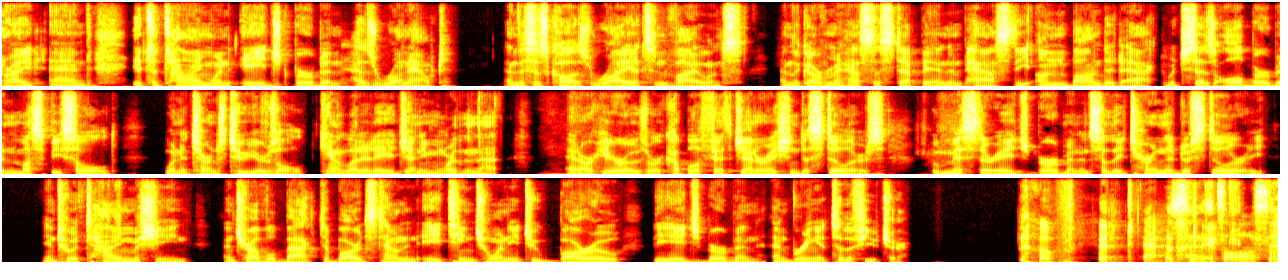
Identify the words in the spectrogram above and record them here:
right? And it's a time when aged bourbon has run out. And this has caused riots and violence. And the government has to step in and pass the Unbonded Act, which says all bourbon must be sold when it turns two years old. Can't let it age any more than that. And our heroes are a couple of fifth generation distillers who missed their aged bourbon. And so they turned their distillery into a time machine and travel back to Bardstown in 1820 to borrow the aged bourbon and bring it to the future. Oh, fantastic. That's awesome.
